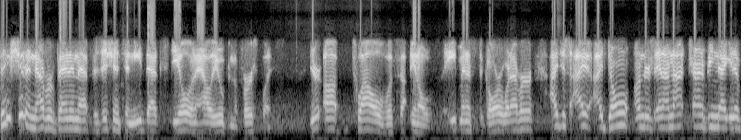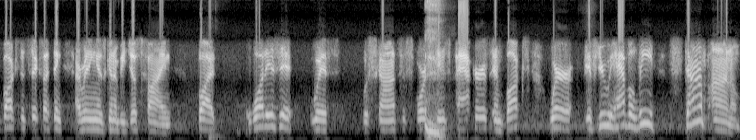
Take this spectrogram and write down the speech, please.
They should have never been in that position to need that steal and alley oop in the first place. You're up twelve with you know eight minutes to go or whatever. I just I I don't understand. I'm not trying to be negative. Bucks and six. I think everything is going to be just fine. But what is it with Wisconsin sports teams, Packers and Bucks, where if you have a lead, stomp on them?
